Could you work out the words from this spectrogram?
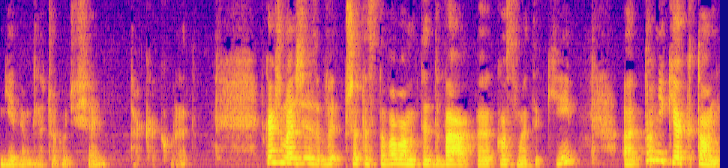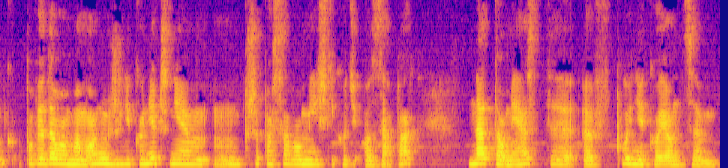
Nie wiem dlaczego dzisiaj, tak akurat. W każdym razie przetestowałam te dwa e, kosmetyki. Tonik jak tonik. Opowiadałam Wam o nim, że niekoniecznie mm, przypasował mi, jeśli chodzi o zapach. Natomiast y, w płynie kojącym,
